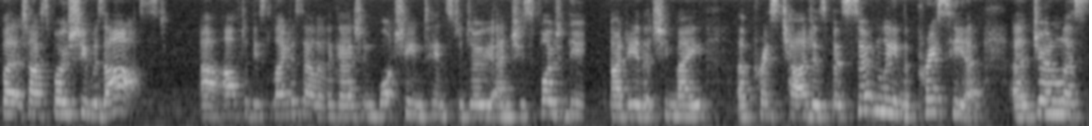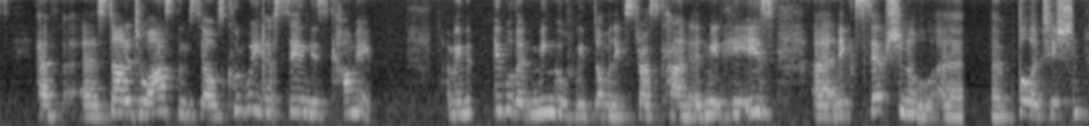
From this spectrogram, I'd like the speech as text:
But I suppose she was asked uh, after this latest allegation what she intends to do, and she's floated the idea that she may uh, press charges. But certainly in the press here, uh, journalists have uh, started to ask themselves could we have seen this coming? I mean, the people that mingled with Dominic Strauss-Kahn admit he is uh, an exceptional uh, politician,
